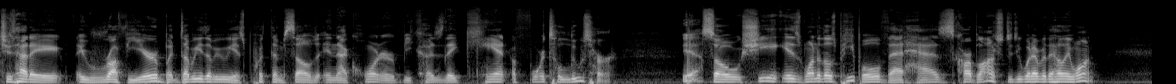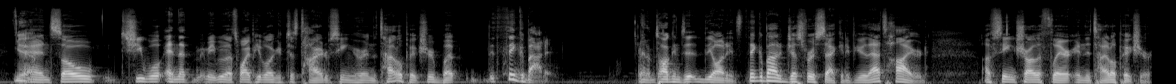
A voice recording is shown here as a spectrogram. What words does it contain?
she's had a, a rough year but wwe has put themselves in that corner because they can't afford to lose her yeah. so she is one of those people that has carte blanche to do whatever the hell they want yeah. and so she will, and that maybe that's why people are just tired of seeing her in the title picture. But think about it. And I'm talking to the audience. Think about it just for a second. If you're that tired of seeing Charlotte Flair in the title picture,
